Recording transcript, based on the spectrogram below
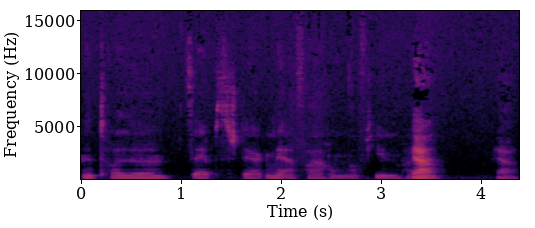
eine tolle, selbststärkende Erfahrung auf jeden Fall. Ja. Ja.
